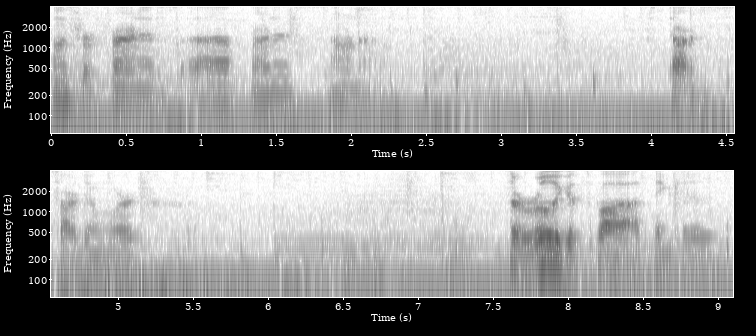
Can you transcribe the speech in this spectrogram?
One's for furnace. Uh, furnace? I don't know. Start, start didn't work. It's a really good spot, I think it is.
